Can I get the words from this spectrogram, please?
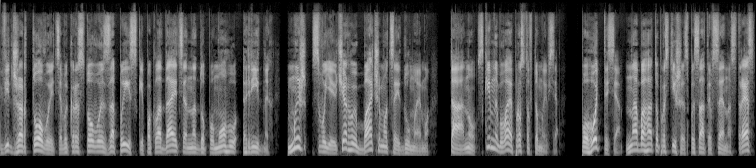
віджартовується, використовує записки, покладається на допомогу рідних. Ми ж своєю чергою бачимо це і думаємо. Та ну з ким не буває, просто втомився. Погодьтеся, набагато простіше списати все на стрес,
